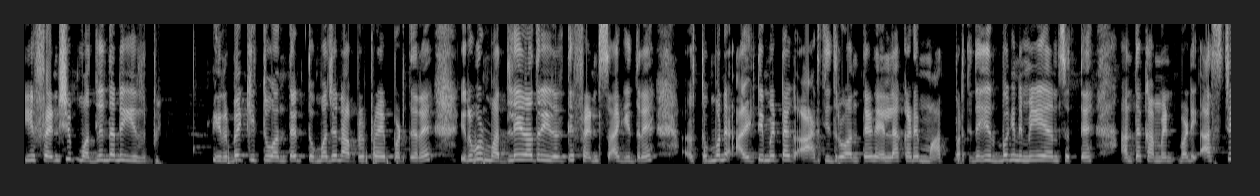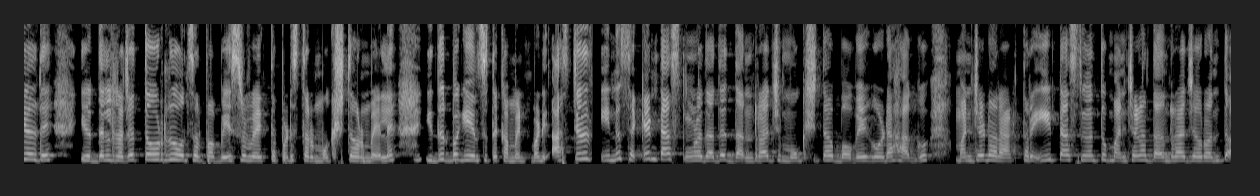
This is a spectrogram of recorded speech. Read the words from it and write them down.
ಈ ಫ್ರೆಂಡ್ಶಿಪ್ ಮೊದಲಿಂದನೇ ಇರ್ಬಿ ಇರಬೇಕಿತ್ತು ಅಂತ ತುಂಬ ಜನ ಅಭಿಪ್ರಾಯ ಪಡ್ತಾರೆ ಇರ್ಬೋದು ಮೊದಲೇ ಏನಾದರೂ ಈ ರೀತಿ ಫ್ರೆಂಡ್ಸ್ ಆಗಿದ್ದರೆ ತುಂಬಾ ಅಲ್ಟಿಮೇಟಾಗಿ ಆಡ್ತಿದ್ರು ಅಂತೇಳಿ ಎಲ್ಲ ಕಡೆ ಮಾತು ಬರ್ತಿದೆ. ಇದ್ರ ಬಗ್ಗೆ ನಿಮಗೆ ಅನಿಸುತ್ತೆ ಅಂತ ಕಮೆಂಟ್ ಮಾಡಿ. ಅಷ್ಟೇ ಅಲ್ಲದೆ ಇದರಲ್ಲಿ ರಜತ್ ಅವ್ರದ್ದು ಒಂದು ಸ್ವಲ್ಪ ಬೇಸರ ವ್ಯಕ್ತಪಡಿಸ್ತಾರೆ ಮೋಕ್ಷಿತವ್ರ ಮೇಲೆ. ಇದ್ರ ಬಗ್ಗೆ ಅನಿಸುತ್ತೆ ಕಮೆಂಟ್ ಮಾಡಿ. ಅಷ್ಟೇ ಇನ್ನು ಸೆಕೆಂಡ್ ಟಾಸ್ಕ್ ನೋಡೋದಾದ್ರೆ ಧನರಾಜ್, ಮೋಕ್ಷಿತ ಭವೇಗೌಡ ಹಾಗೂ ಮಂಜಣ್ಣವ್ರು ಆಗ್ತಾರೆ. ಈ ಟಾಸ್ಕ್ನಂತೂ ಮಂಜಣ್ಣ, ಧನ್ರಾಜ್ ಅವರಂತೂ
